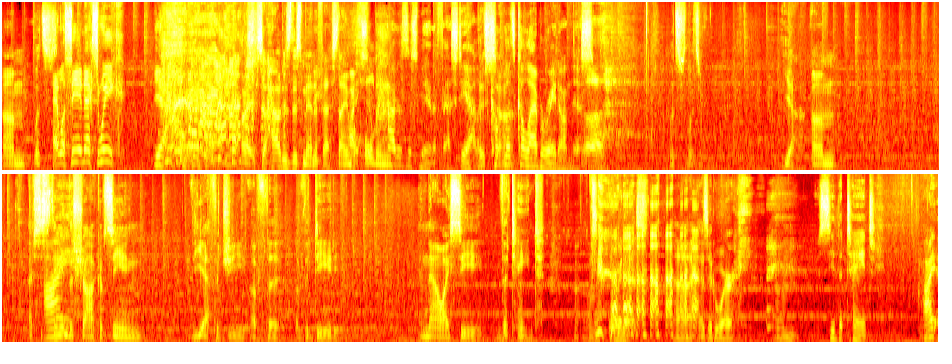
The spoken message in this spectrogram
Um, let's. And we'll see you next week. yeah. All right. So how does this manifest? I am All right, so holding. how does this manifest? Yeah, let's this, co- uh, let's collaborate on this. let's let's. Yeah. Um. I've sustained I- the shock of seeing the effigy of the of the deity, and now I see the taint, there it is. uh, as it were. You see the taint. I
